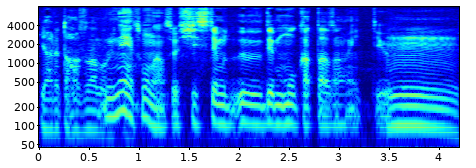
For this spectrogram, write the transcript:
やれたはずなのに。ねそうなんですよ。システムで儲かったはずなのにっていう。うん。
